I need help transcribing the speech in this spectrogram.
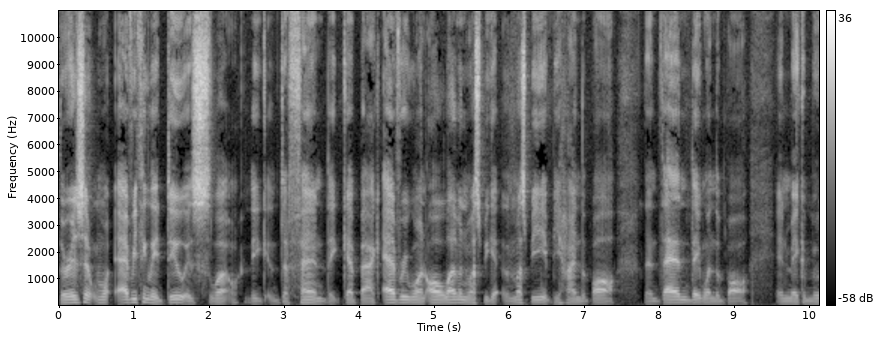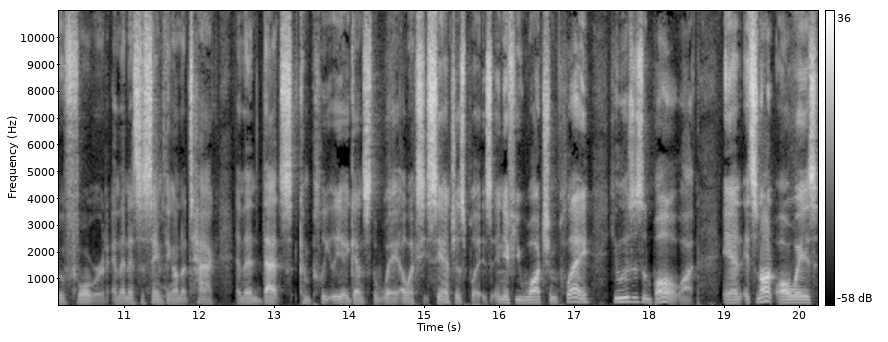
There isn't everything they do is slow. They defend, they get back. Everyone, all eleven must be get, must be behind the ball, and then they win the ball and make a move forward. And then it's the same thing on attack, and then that's completely against the way Alexis Sanchez plays. And if you watch him play, he loses the ball a lot and it's not always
